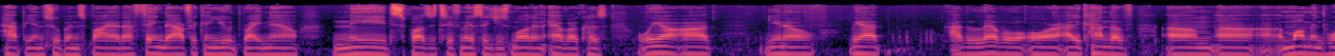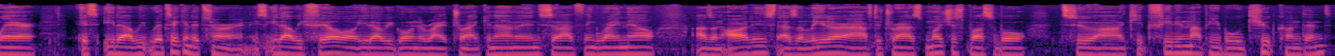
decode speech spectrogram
happy and super inspired. I think the African youth right now needs positive messages more than ever because we are at, you know, we are at the level or at a kind of um, uh, a moment where it's either we, we're taking a turn. It's either we fail or either we go on the right track. You know what I mean? So I think right now, as an artist, as a leader, I have to try as much as possible to uh, keep feeding my people with cute content.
